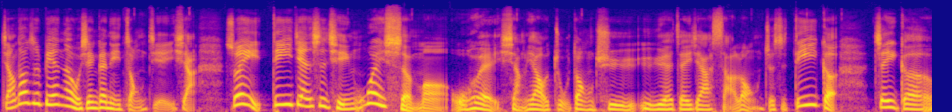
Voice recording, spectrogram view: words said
讲到这边呢，我先跟你总结一下。所以第一件事情，为什么我会想要主动去预约这家沙龙？就是第一个，这个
